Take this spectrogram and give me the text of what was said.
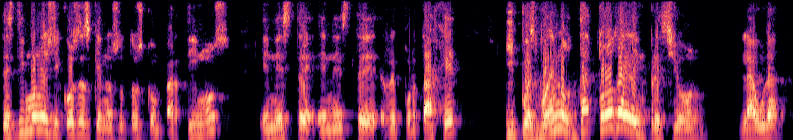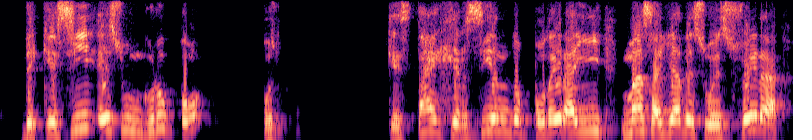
testimonios y cosas que nosotros compartimos en este, en este reportaje, y pues bueno, da toda la impresión, Laura, de que sí es un grupo, pues que está ejerciendo poder ahí más allá de su esfera.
